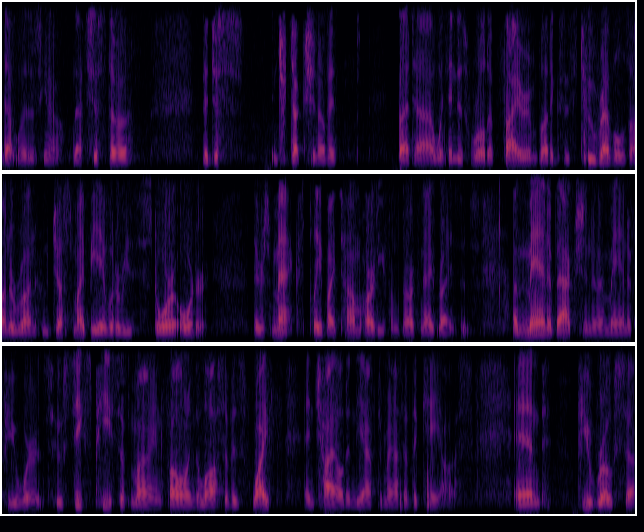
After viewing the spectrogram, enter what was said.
That was, you know, that's just the the just introduction of it. But uh, within this world of fire and blood exist two rebels on the run who just might be able to restore order. There's Max, played by Tom Hardy from Dark Knight Rises, a man of action and a man of few words, who seeks peace of mind following the loss of his wife and child in the aftermath of the chaos. And Furiosa,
